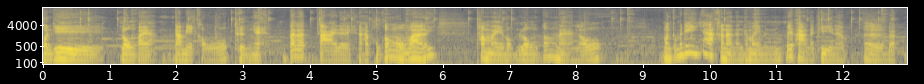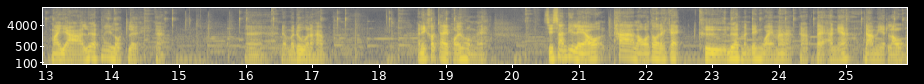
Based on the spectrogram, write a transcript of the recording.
คนที่ ลงไปอะดาเมจเขาถึงไงแป๊บๆตายเลยนะครับ ผมก็งงว่าเฮ้ยทำไมผมลงต้องนานแล้ว มันก็ไม่ได้ยากขนาดนั้นทำไมมันไม่ผ่านสักทีนะครับ เออแบบมายาเลือดไม่ลดเลยนะครับอ่าเดี๋ยวมาดูนะครับ อันนี้เข้าใจพอยผมไหมซีซั่นที่แล้วถ้าเราออโต้แท็กคือเลือดมันเด้งไวมากนะครับ แต่อันเนี้ยดาเมจเราโห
